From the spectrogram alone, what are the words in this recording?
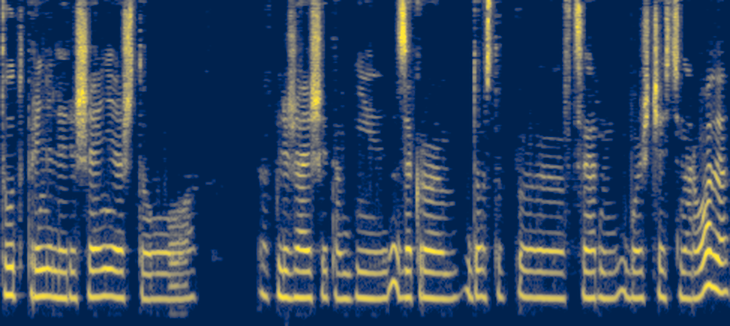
тут приняли решение, что в ближайшие там дни закроем доступ э, в ЦЕРН большей части народа.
